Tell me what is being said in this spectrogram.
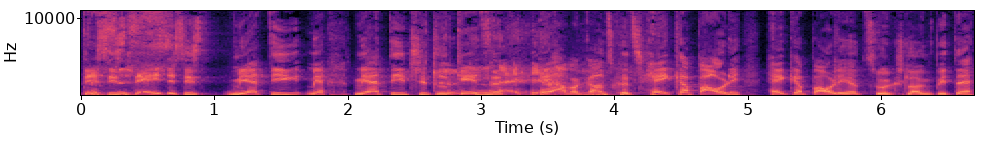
das ist, ey, das ist mehr, mehr, mehr Digital geht's nicht. Hey, aber ganz kurz, Hacker Pauli, Hacker Pauli hat zugeschlagen, bitte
